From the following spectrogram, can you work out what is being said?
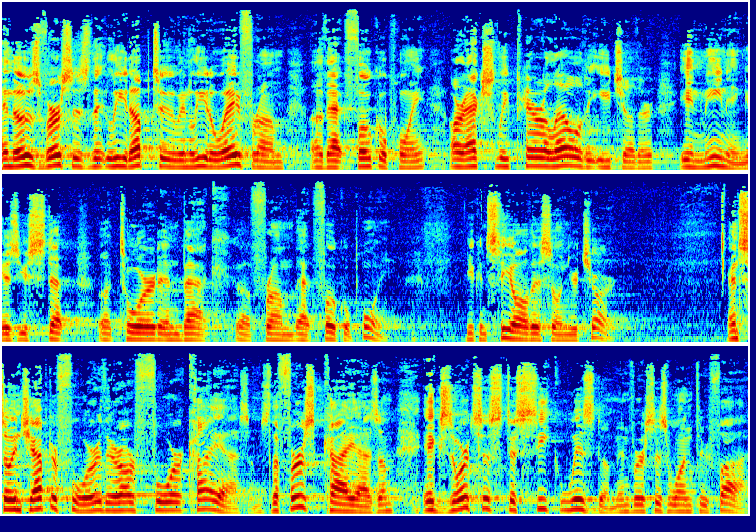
And those verses that lead up to and lead away from uh, that focal point are actually parallel to each other in meaning as you step uh, toward and back uh, from that focal point. You can see all this on your chart. And so in chapter 4, there are four chiasms. The first chiasm exhorts us to seek wisdom in verses 1 through 5.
